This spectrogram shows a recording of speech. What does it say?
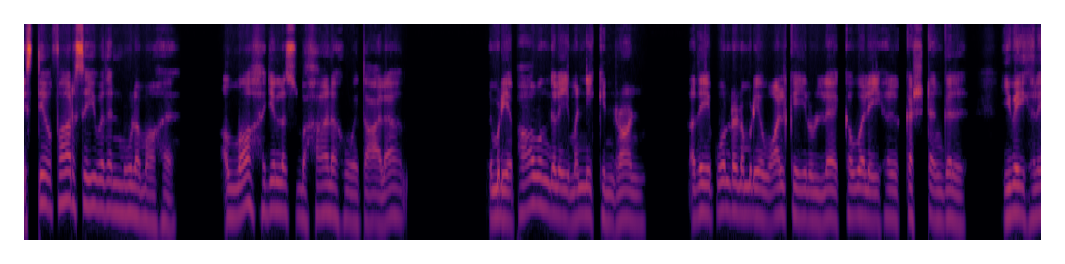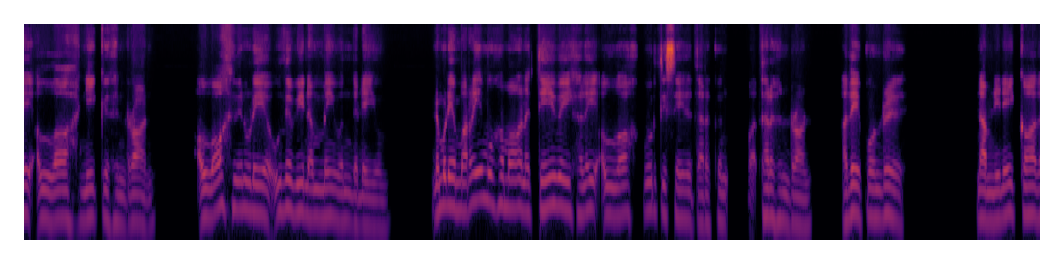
இஸ்திகஃபார் செய்வதன் மூலமாக அல்லாஹ் ஹஜல்ல சுபஹானஹுவ தாலா நம்முடைய பாவங்களை மன்னிக்கின்றான். அதே போன்ற நம்முடைய வாழ்க்கையில் உள்ள கவலைகள் கஷ்டங்கள் இவைகளை அல்லாஹ் நீக்குகின்றான். அல்லாஹுவினுடைய உதவி நம்மை வந்தடையும். நம்முடைய மறைமுகமான தேவைகளை அல்லாஹ் பூர்த்தி செய்து தரக்கு தருகின்றான். அதே போன்று நாம் நினைக்காத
